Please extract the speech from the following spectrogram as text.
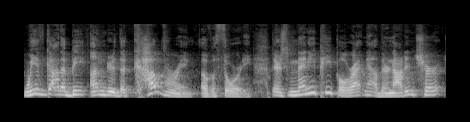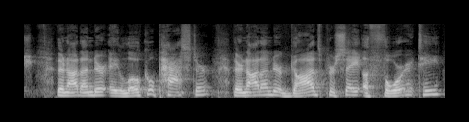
we've got to be under the covering of authority. There's many people right now, they're not in church, they're not under a local pastor, they're not under God's per se authority.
